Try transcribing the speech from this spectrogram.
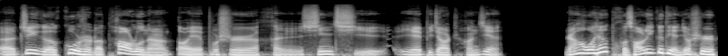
呃，这个故事的套路呢，倒也不是很新奇，也比较常见。然后我想吐槽的一个点就是，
